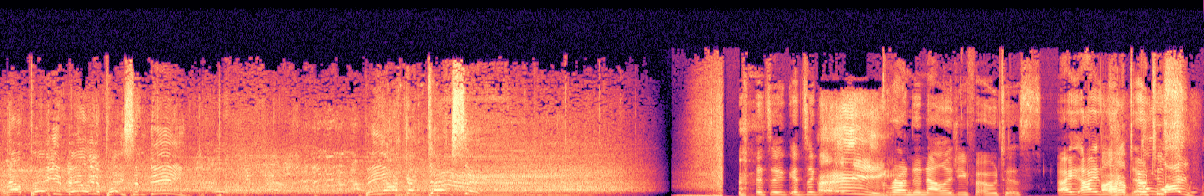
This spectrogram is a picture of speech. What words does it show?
And now begging Bayley to play some D. Bianca dunks it. It's a it's a Hey, grand analogy for Otis. I I I loved no Otis. life.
